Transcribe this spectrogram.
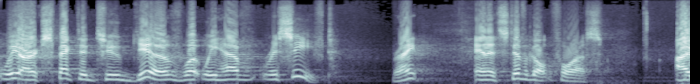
we are expected to give what we have received, right? And it's difficult for us. I,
